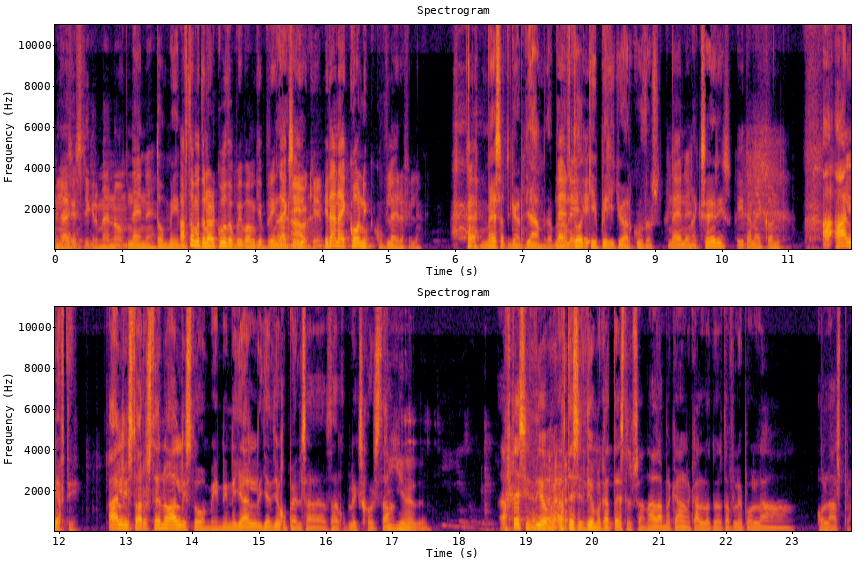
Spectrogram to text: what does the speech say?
Μιλάς για συγκεκριμένο. Ναι, ναι. Το μήν. Αυτό με τον Αρκούδο που είπαμε και πριν. εντάξει, Α, οκ. Ήταν iconic κουπλέ, ρε φίλε. Μέσα από την καρδιά μου τα πω Ναι, ναι, αυτό ε- και υπήρχε και ο Αρκούδος. Ναι, ναι. Να ξέρεις. Ήταν iconic. Άλλοι αυτοί. Άλλοι στο αρρωσταίνω, άλλοι στο μήν. Είναι για, για δύο κοπέλες θα, θα κουπλέξει Τι χωριστά. γίνεται; Αυτές οι, δύο, με- αυτές οι δύο με κατέστρεψαν, αλλά με κάνανε καλό τώρα τα βλέπω όλα, όλα άσπρα.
